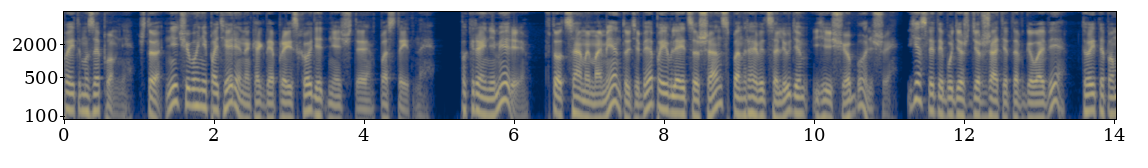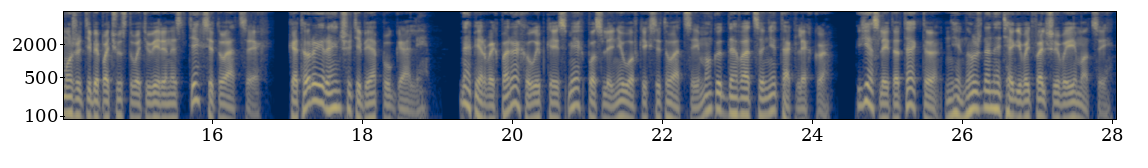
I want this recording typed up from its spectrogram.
Поэтому запомни, что ничего не потеряно, когда происходит нечто постыдное. По крайней мере, в тот самый момент у тебя появляется шанс понравиться людям еще больше. Если ты будешь держать это в голове, то это поможет тебе почувствовать уверенность в тех ситуациях, которые раньше тебя пугали. На первых порах улыбка и смех после неловких ситуаций могут даваться не так легко. Если это так, то не нужно натягивать фальшивые эмоции.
